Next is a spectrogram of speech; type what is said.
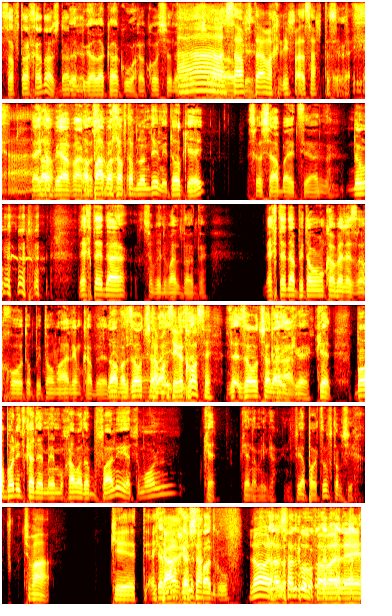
הסבתא החדש, זה דניאל. בגלל הקעקוע. קעקוע של... אה, של- סבתא מחליפה, סבתא שלה. אתה יאה. היית ביוון, לא הפעם שמעת. הסבתא בלונדינית, אוקיי. יש לך שעה ביציאה על זה. נו, לך תדע, עכשיו בלבלת אותי. לך תדע, פתאום הוא מקבל אזרחות, או פתאום עלי מקבל. לא, אבל זה עוד אתה שנה. מחזיר את זה- חוסה. זה עוד שנה קהל. יקרה, כן. בוא נתקדם. מוחמד אבו פאני, אתמול... כן, כן, עמיגה. לפי הפרצוף, תמשיך. תשמע, כי כן, הייתה הרגשה... לשפת גוף. לא, לא שפת גוף, אבל... אה,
